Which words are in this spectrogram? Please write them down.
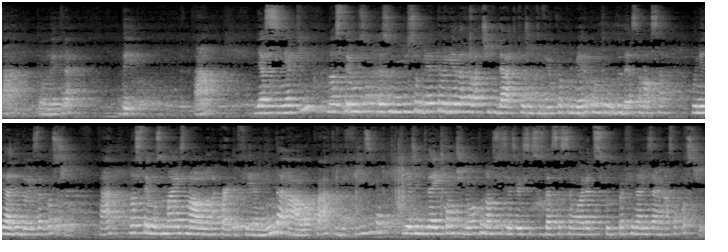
tá? Então letra D. Tá? E assim aqui nós temos um resuminho sobre a teoria da relatividade que a gente viu que é o primeiro conteúdo dessa nossa unidade 2 da apostila. Tá? Nós temos mais uma aula na quarta-feira ainda, a aula 4 de Física, e a gente daí continua com nossos exercícios da sessão Hora de Estudo para finalizar a nossa apostila.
